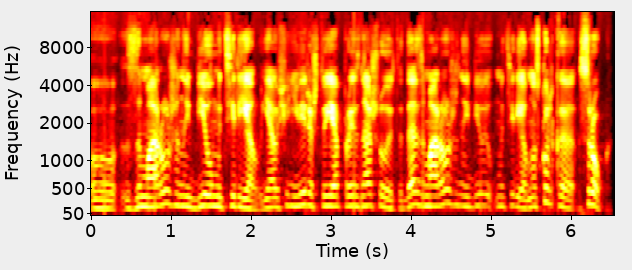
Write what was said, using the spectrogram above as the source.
э, замороженный биоматериал? Я вообще не верю, что я произношу это, да, замороженный биоматериал. Но сколько срок?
